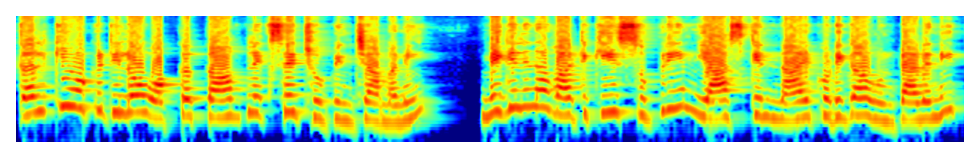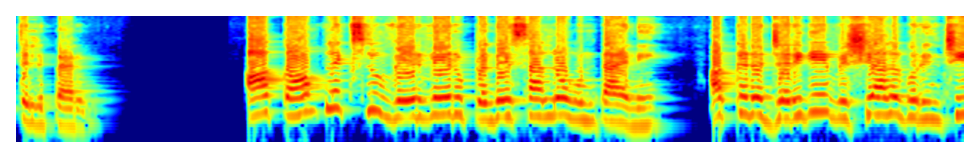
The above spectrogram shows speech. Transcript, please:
కల్కి ఒకటిలో ఒక్క కాంప్లెక్సే చూపించామని మిగిలిన వాటికి సుప్రీం యాస్కిన్ నాయకుడిగా ఉంటాడని తెలిపారు. ఆ కాంప్లెక్స్లు వేర్వేరు ప్రదేశాల్లో ఉంటాయని అక్కడ జరిగే విషయాల గురించి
